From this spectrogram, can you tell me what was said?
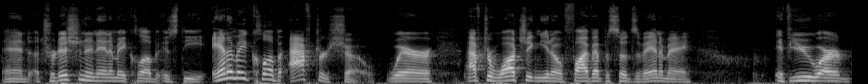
and a tradition in anime club is the anime club after show, where after watching you know five episodes of anime, if you are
